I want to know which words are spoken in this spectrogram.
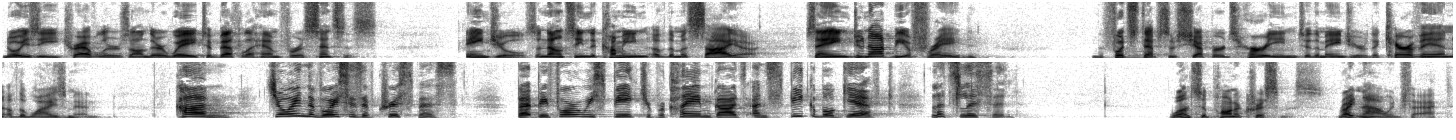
noisy travelers on their way to Bethlehem for a census, angels announcing the coming of the Messiah, saying, Do not be afraid. And the footsteps of shepherds hurrying to the manger, the caravan of the wise men. Come Join the voices of Christmas. But before we speak to proclaim God's unspeakable gift, let's listen. Once upon a Christmas, right now, in fact,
